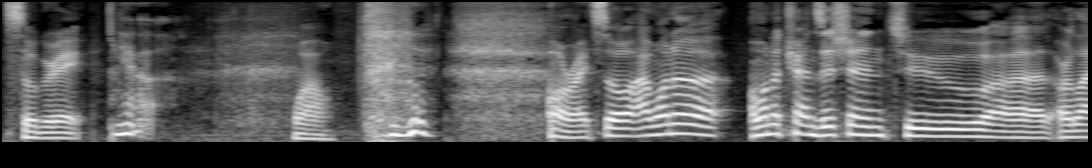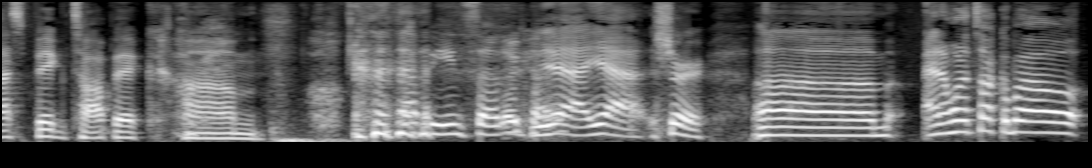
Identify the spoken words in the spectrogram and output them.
so great. Yeah. Wow. All right, so I want to I want to transition to uh, our last big topic. Um, That being said, okay. Yeah, yeah, sure. Um, and I want to talk about.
